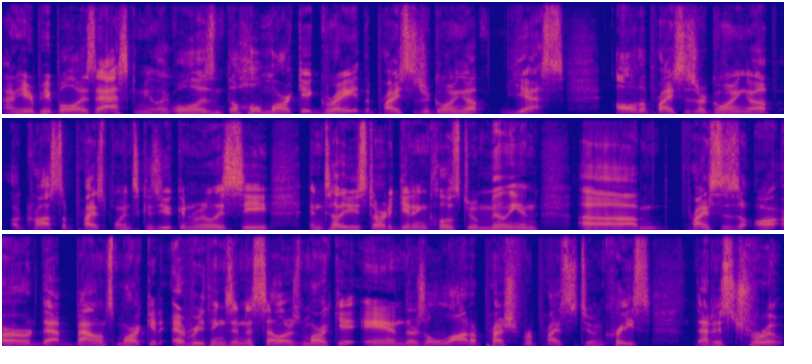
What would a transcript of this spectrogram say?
I hear people always asking me, like, well, isn't the whole market great? The prices are going up. Yes, all the prices are going up across the price points because you can really see until you started getting close to a million, um, prices are, are that balanced market. Everything's in the seller's market, and there's a lot of pressure for prices to increase. That is true,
